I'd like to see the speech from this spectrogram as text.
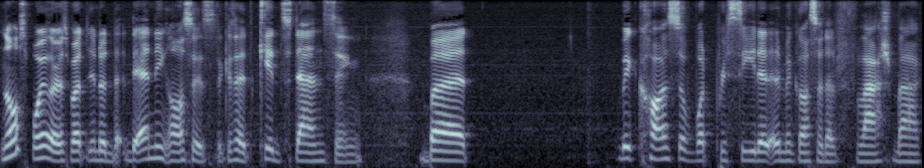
no spoilers, but you know, the, the ending also is like I said, kids dancing, but because of what preceded and because of that flashback,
